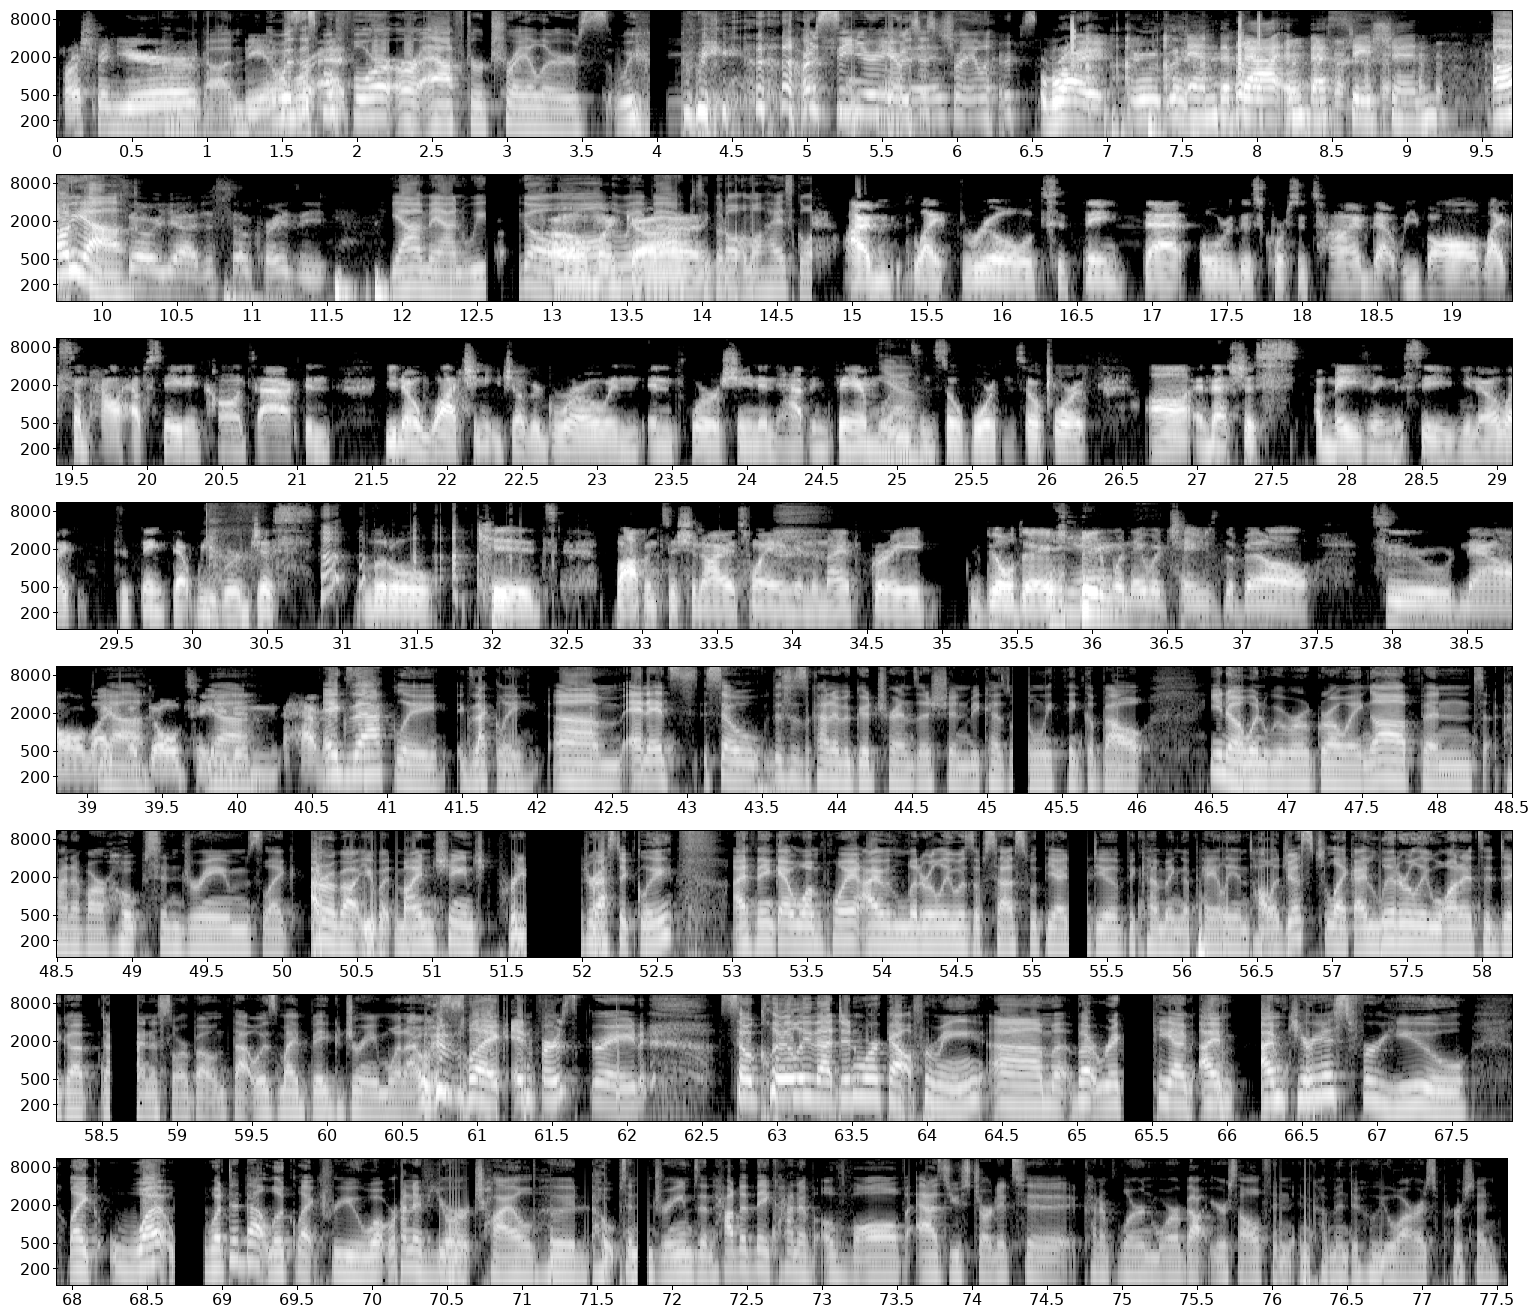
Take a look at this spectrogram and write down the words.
freshman year. Oh my god! Being was this before at... or after trailers? We we our senior year was just trailers. Right. It was like... and the bat infestation. Oh yeah. So yeah, just so crazy. Yeah, man, we go oh all the way God. back to good old high school. I'm like thrilled to think that over this course of time that we've all like somehow have stayed in contact and you know watching each other grow and, and flourishing and having families yeah. and so forth and so forth. Uh, and that's just amazing to see. You know, like to think that we were just little kids bopping to Shania Twain in the ninth grade bill day yeah. when they would change the bell to now like yeah, adulting yeah. and having exactly exactly. Um and it's so this is kind of a good transition because when we think about you know when we were growing up and kind of our hopes and dreams like i don't know about you but mine changed pretty drastically. I think at one point i literally was obsessed with the idea of becoming a paleontologist. Like i literally wanted to dig up dinosaur bones that was my big dream when i was like in first grade so clearly that didn't work out for me um but Ricky, I'm, I'm I'm curious for you, like what what did that look like for you? What were kind of your childhood hopes and dreams, and how did they kind of evolve as you started to kind of learn more about yourself and, and come into who you are as a person?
